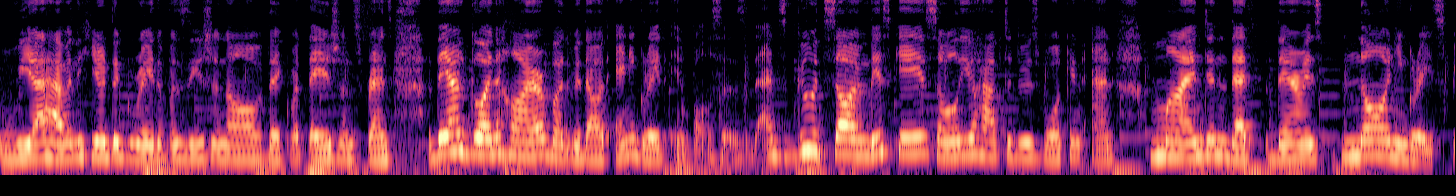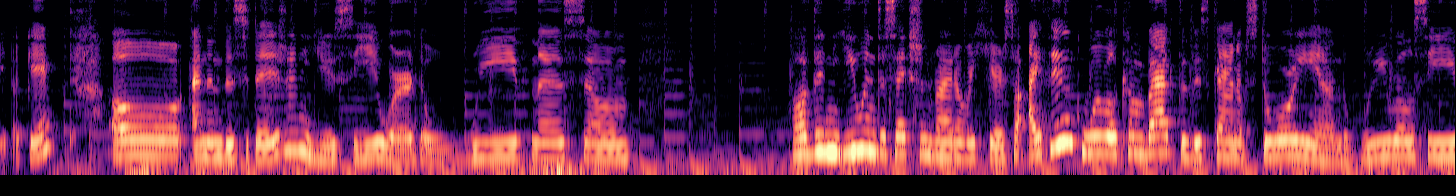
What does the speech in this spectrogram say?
we are having here the great position of the quotations friends. They are going higher but without any great impulses. That's good. So in this case all you have to do is walking and minding that there is no any great speed okay? Oh and in this situation you see where the weakness um, of the new intersection right over here. So I think we will come back to this kind of story and we will see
